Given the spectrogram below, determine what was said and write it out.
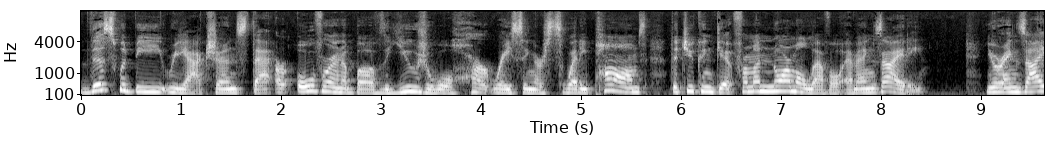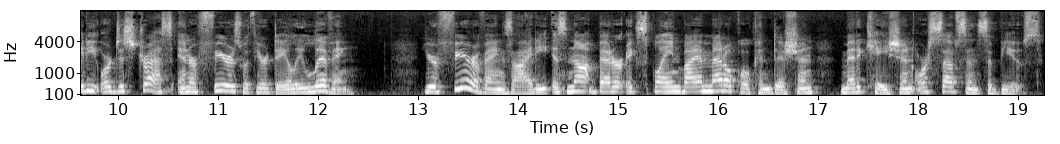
This would be reactions that are over and above the usual heart racing or sweaty palms that you can get from a normal level of anxiety. Your anxiety or distress interferes with your daily living. Your fear of anxiety is not better explained by a medical condition, medication, or substance abuse.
